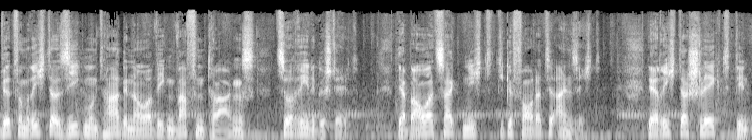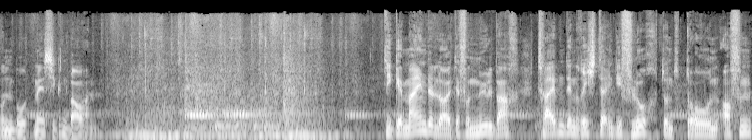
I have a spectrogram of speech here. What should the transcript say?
wird vom Richter Siegmund Hagenauer wegen Waffentragens zur Rede gestellt. Der Bauer zeigt nicht die geforderte Einsicht. Der Richter schlägt den unbotmäßigen Bauern. Die Gemeindeleute von Mühlbach treiben den Richter in die Flucht und drohen offen,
